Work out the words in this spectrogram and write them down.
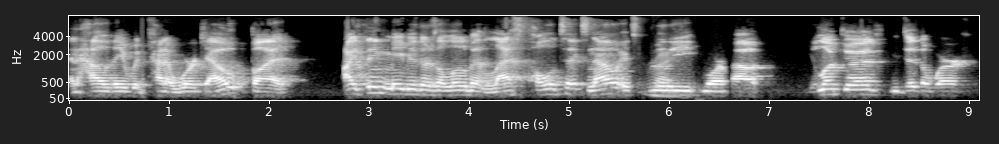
and how they would kind of work out. But I think maybe there's a little bit less politics now. It's really right. more about you look good, you did the work,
